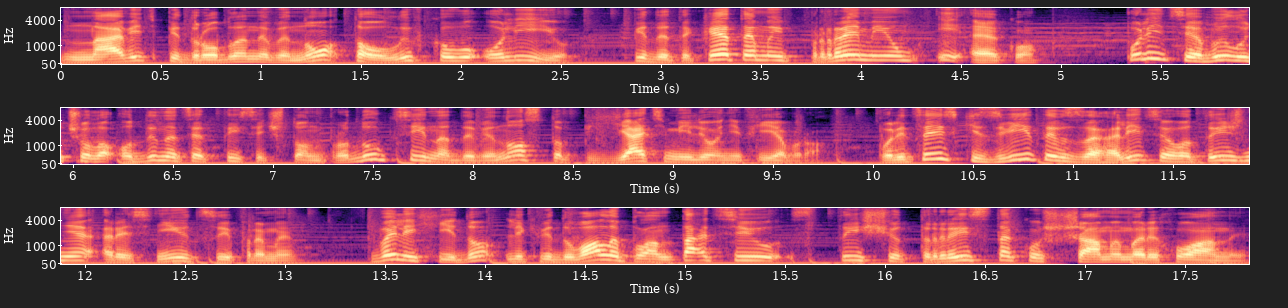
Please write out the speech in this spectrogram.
навіть підроблене вино та оливкову олію під етикетами преміум і еко. Поліція вилучила 11 тисяч тонн продукції на 95 мільйонів євро. Поліцейські звіти взагалі цього тижня рясніють цифрами. В Еліхідо ліквідували плантацію з 1300 кущами марихуани.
